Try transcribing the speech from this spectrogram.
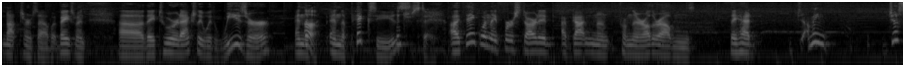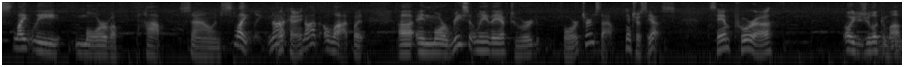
not Turnstile, but Basement, uh, they toured actually with Weezer and the Huh. and the Pixies. Interesting. I think when they first started, I've gotten from their other albums, they had, I mean, just slightly more of a pop sound, slightly, not Okay. not a lot, but uh, and more recently they have toured for Turnstile. Interesting. Yes. Sam Pura. Oh, did you look them up?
